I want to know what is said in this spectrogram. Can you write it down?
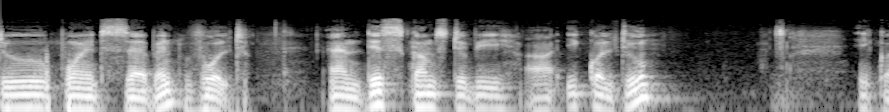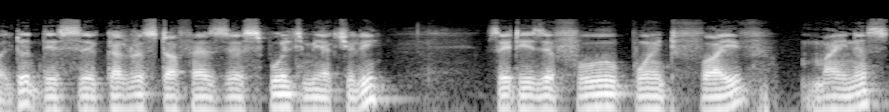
2.7 volt. And this comes to be uh, equal to equal to this uh, calculus stuff has uh, spoiled me actually so it is a 4.5 minus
